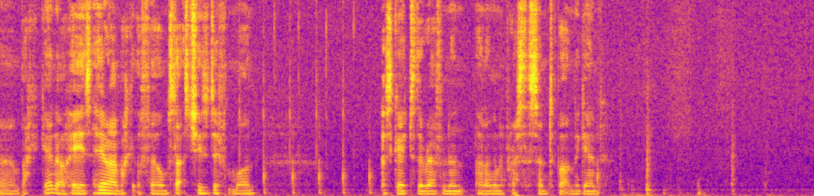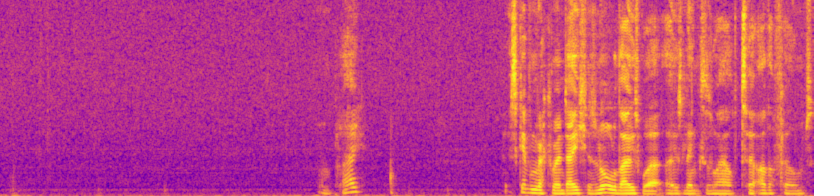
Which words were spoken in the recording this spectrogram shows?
Um, back again. Oh, here's here I'm back at the film. So let's choose a different one. Let's go to the Revenant, and I'm going to press the center button again. And play. It's giving recommendations, and all of those work. Those links as well to other films.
